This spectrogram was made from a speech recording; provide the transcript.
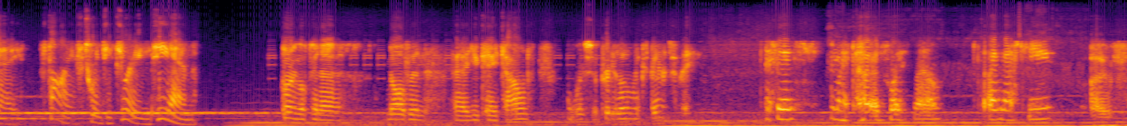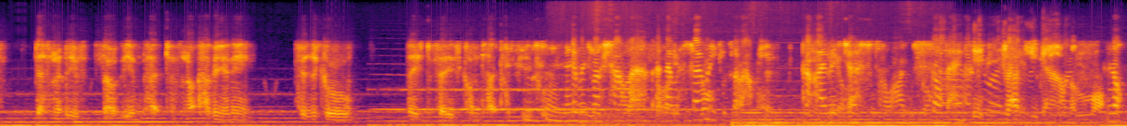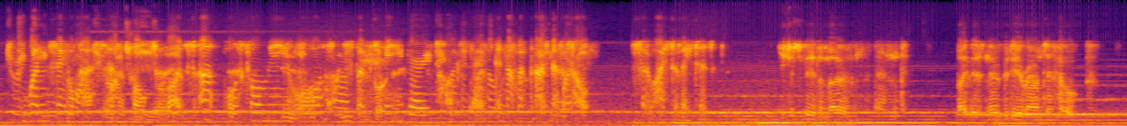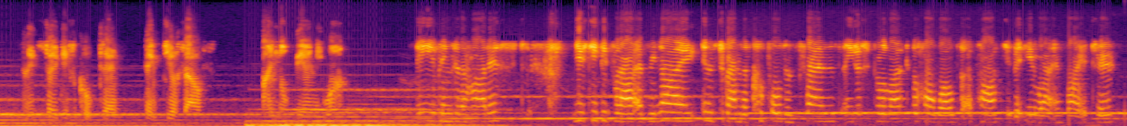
Tuesday, 5:23 p.m. Growing up in a northern uh, UK town was a pretty lonely experience for me. This is my third voicemail that I've left you. I've definitely felt the impact of not having any physical face-to-face contact with people. It was rush hour and there were so many people around me and I was just It drags you down a lot. Not one single person Controls your life. looked up or saw me or spoke to me. Very toxic. In that moment I've never felt so isolated. You just feel alone and like there's nobody around to help. And it's so difficult to think to yourself, I'm not the only one. the evenings are the hardest. You see people out every night, Instagrams of couples and friends, and you just feel like the whole world's at a party that you weren't invited to.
